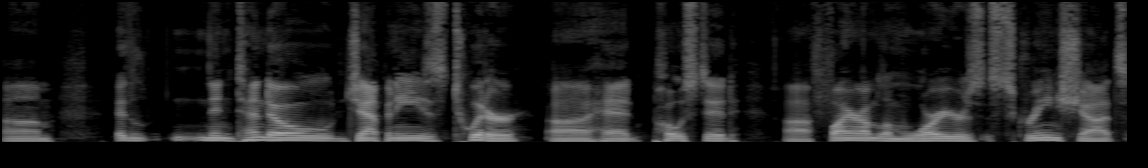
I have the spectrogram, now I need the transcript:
Um, it, Nintendo Japanese Twitter uh, had posted uh, Fire Emblem Warriors screenshots.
